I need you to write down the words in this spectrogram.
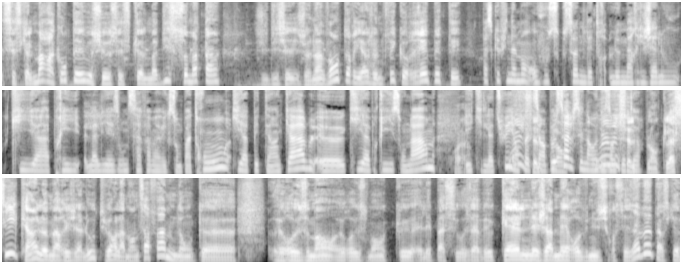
c'est ce qu'elle m'a raconté, monsieur. C'est ce qu'elle m'a dit ce matin. Je lui dis, je n'invente rien, je ne fais que répéter. Parce que finalement, on vous soupçonne d'être le mari jaloux qui a pris la liaison de sa femme avec son patron, qui a pété un câble, euh, qui a pris son arme voilà. et qui l'a tué. Oui, en fait, c'est un peu ça le scénario oui, des enquêteurs. C'est le plan classique, hein, le mari jaloux tuant l'amant de sa femme. Donc, euh, heureusement, heureusement qu'elle est passée aux aveux, qu'elle n'est jamais revenue sur ses aveux, parce que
